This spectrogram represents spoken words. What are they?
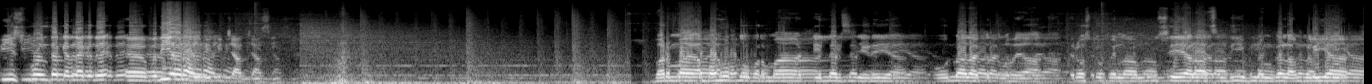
ਪੀਸਫੁਲ ਤੇ ਕਿਤੇ ਨਾ ਕਿਤੇ ਵਧੀਆ ਰਾਜਨੀਤੀ ਚੱਲਦੀ ਸੀ। ਵਰਮਾ ਅਬਹਰ ਤੋਂ ਵਰਮਾ, ਟੇਲਰਸ ਜਿਹੜੇ ਆ, ਉਹਨਾਂ ਦਾ ਕਤਲ ਹੋਇਆ। ਫਿਰ ਉਸ ਤੋਂ ਪਹਿਲਾਂ ਮੂਸੇ ਵਾਲਾ ਸੰਦੀਪ ਨੰਗਲ ਅੰਬਲੀਆਂ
